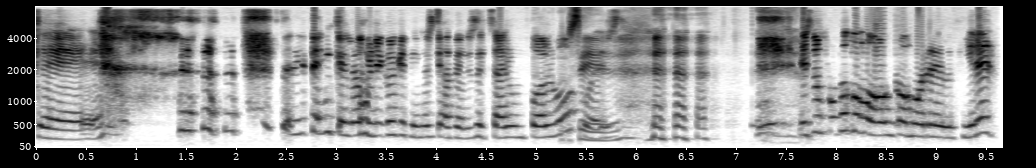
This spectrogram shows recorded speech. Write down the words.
que te dicen que lo único que tienes que hacer es echar un polvo, sí. pues es un poco como, como reducir el,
